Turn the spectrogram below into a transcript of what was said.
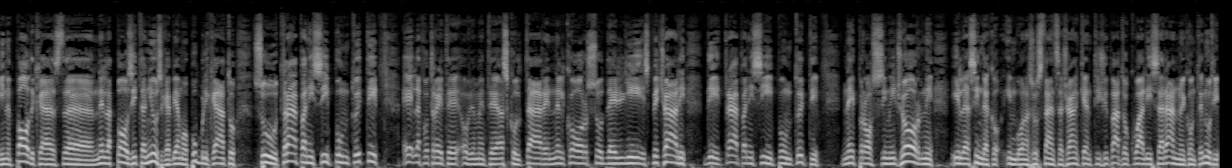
in podcast eh, nell'apposita news che abbiamo pubblicato su trapanisi.it e la potrete ovviamente ascoltare nel corso degli speciali di trapanisi.it nei prossimi giorni. Il sindaco in buona sostanza ci ha anche anticipato quali saranno i contenuti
